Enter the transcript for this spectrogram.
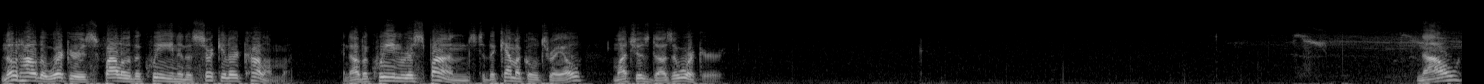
note how the workers follow the queen in a circular column, and how the queen responds to the chemical trail much as does a worker. Now,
